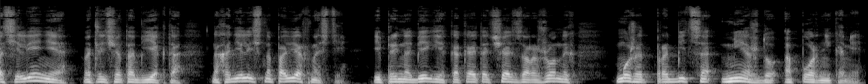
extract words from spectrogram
Поселения, в отличие от объекта, находились на поверхности, и при набеге какая-то часть зараженных может пробиться между опорниками,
